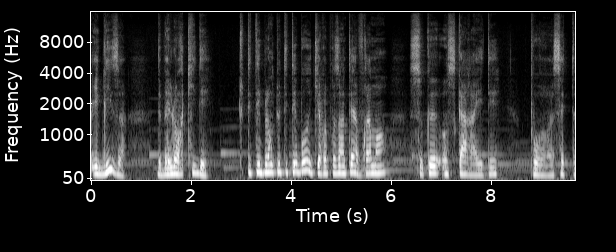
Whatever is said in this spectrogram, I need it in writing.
église de belles orchidées tout était blanc, tout était beau et qui représentait vraiment ce que Oscar a été pour, cette,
